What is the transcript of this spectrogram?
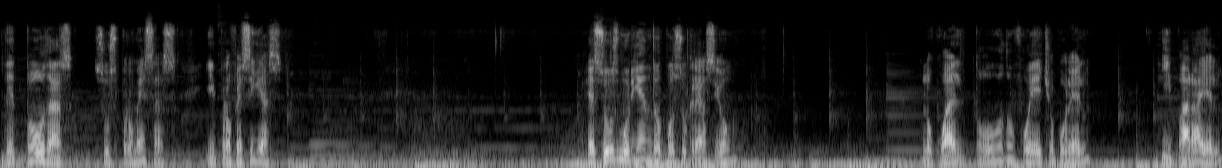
de todas sus promesas y profecías. Jesús muriendo por su creación, lo cual todo fue hecho por Él y para Él,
